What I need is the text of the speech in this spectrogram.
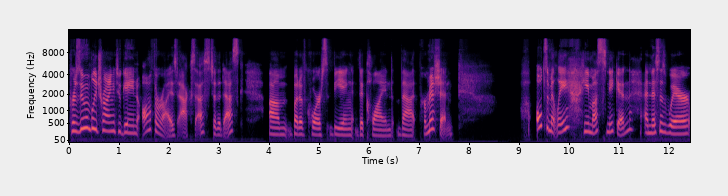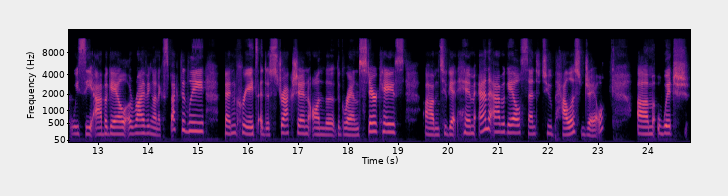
presumably trying to gain authorized access to the desk, um, but of course being declined that permission. Ultimately, he must sneak in, and this is where we see Abigail arriving unexpectedly. Ben creates a distraction on the, the grand staircase um, to get him and Abigail sent to Palace Jail, um, which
